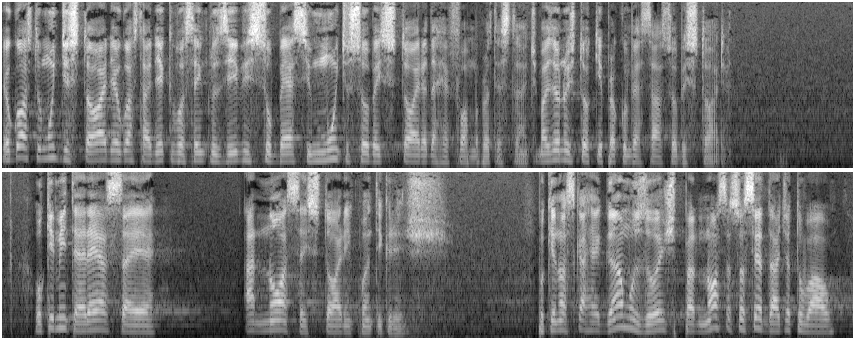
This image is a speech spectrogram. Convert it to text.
Eu gosto muito de história, eu gostaria que você, inclusive, soubesse muito sobre a história da reforma protestante, mas eu não estou aqui para conversar sobre história. O que me interessa é a nossa história enquanto igreja. Porque nós carregamos hoje, para a nossa sociedade atual,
